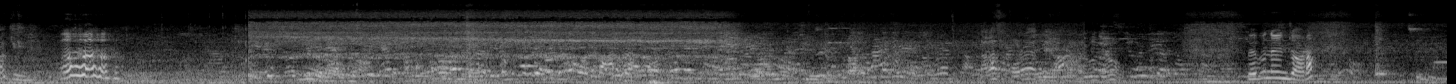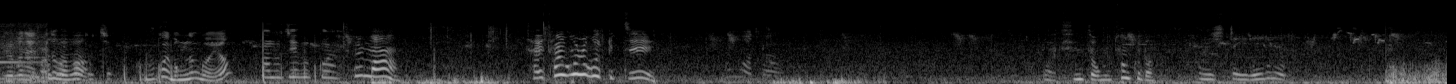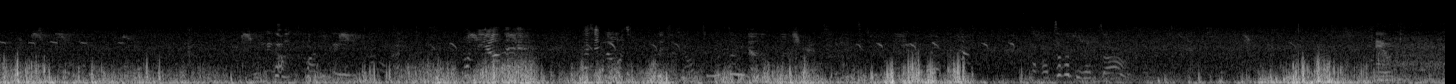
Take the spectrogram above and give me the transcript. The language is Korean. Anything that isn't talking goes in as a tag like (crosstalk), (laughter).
나가기. 나가서 걸어야 돼요. 이거네요. 왜 보내는 줄 알아? 봐봐. 물고기 먹는 거예요? 나도 찍을 거야. 설마. 잘 털고르고 있겠지. 와 진짜 엄청 크다. 아니 진짜 이 정도면.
